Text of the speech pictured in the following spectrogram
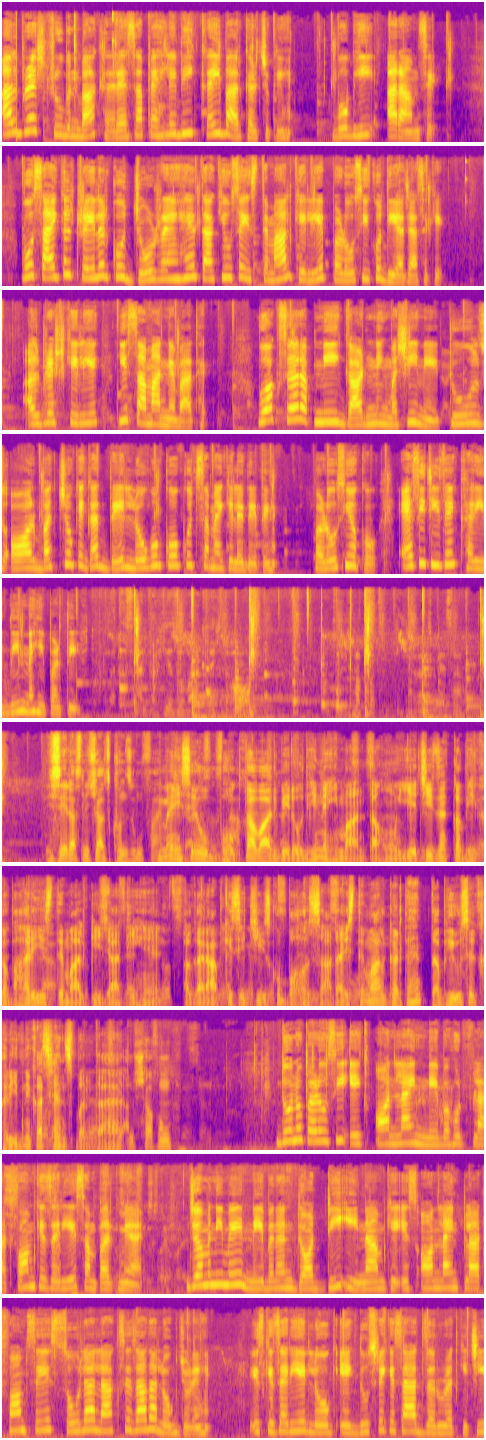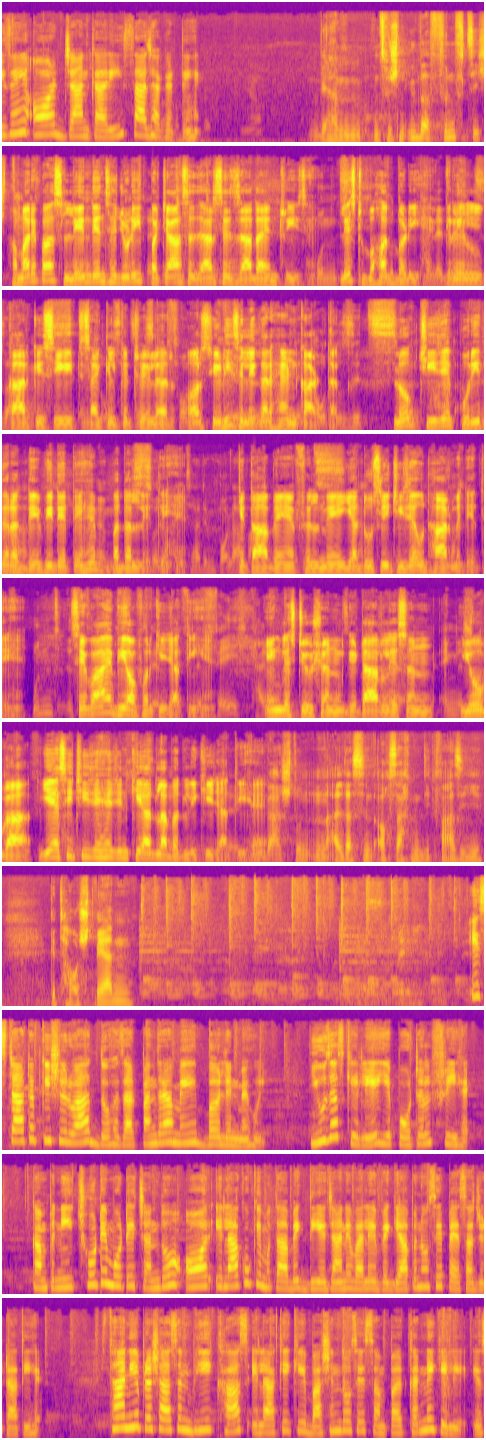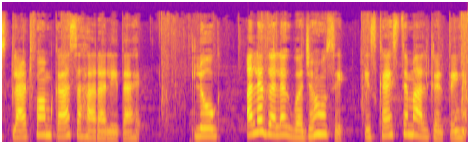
अल्ब्रेस्ट ट्रूबनबाखर ऐसा पहले भी कई बार कर चुके हैं। वो भी आराम से। वो साइकिल ट्रेलर को जोड़ रहे हैं ताकि उसे इस्तेमाल के लिए पड़ोसी को दिया जा सके। अल्ब्रेस्ट के लिए ये सामान्य बात है। वो अक्सर अपनी गार्डनिंग मशीनें टूल्स और बच्चों के गद्दे लोगों को कुछ समय के लिए देते हैं। पड़ोसियों को ऐसी चीज़ें खरीदनी नहीं पड़ती। मैं इसे उपभोक्तावाद विरोधी नहीं मानता हूँ। ये चीज़ें कभी कभार ही इस्तेमाल की जाती हैं। अगर आप किसी चीज़ को बहुत ज़्यादा इस्तेमाल करते हैं तभी उसे खरीदने का सेंस बनता है। दोनों पड़ोसी एक ऑनलाइन नेबरहुड प्लेटफॉर्म के ज़रिए संपर्क में आए। जर्मनी में नेबरन डॉट डी नाम के इस ऑनलाइन प्लेटफॉर्म से 16 लाख से ज़्यादा लोग जुड़े हैं। इसके ज़रिए लोग एक दूसरे के साथ ज़रूरत की चीज़ें और जानकारी साझा करते हैं। हमारे पास लेन देन से जुड़ी पचास हज़ार से ज़्यादा एंट्रीज हैं। लिस्ट बहुत बड़ी है। ग्रिल कार की सीट साइकिल के ट्रेलर और सीढ़ी से लेकर हैंड कार्ड तक। लोग चीज़ें पूरी तरह दे भी देते हैं बदल लेते हैं। किताबें फ़िल्में या दूसरी चीज़ें उधार में देते हैं। सेवाएँ भी ऑफ़र की जाती हैं। English tuition guitar lesson yoga ये ऐसी चीज़ें हैं जिनकी अदला बदली की जाती है। इस स्टार्टअप की शुरुआत 2015 में बर्लिन में हुई। यूज़र्स के लिए ये पोर्टल फ्री है। कंपनी छोटे मोटे चंदों और इलाकों के मुताबिक दिए जाने वाले विज्ञापनों से पैसा जुटाती है। स्थानीय प्रशासन भी खास इलाके के बाशिंदों से संपर्क करने के लिए इस प्लेटफॉर्म का सहारा लेता है। लोग अलग अलग वजहों से इसका इस्तेमाल करते हैं।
